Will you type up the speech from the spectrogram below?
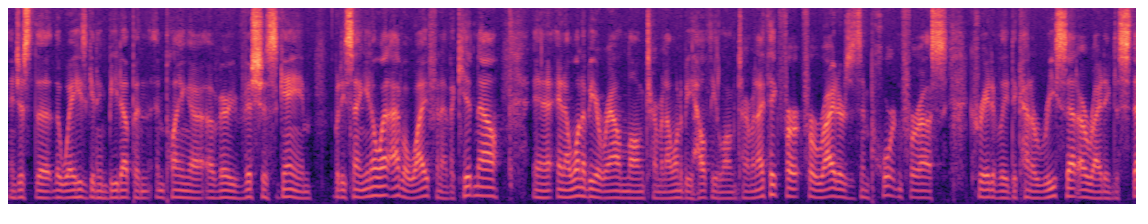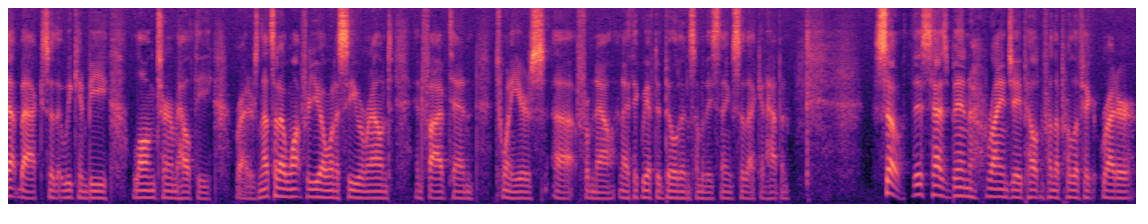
and just the, the way he's getting beat up and, and playing a, a, very vicious game. But he's saying, you know what, I have a wife and I have a kid now, and, and I want to be around long term and I want to be healthy long term. And I think for, for writers, it's important for us creatively to kind of reset our writing, to step back so that we can be long term healthy writers. And that's what I want for you. I want to see you around in 5, 10, 20 years uh, from now. And I think we have to build in some of these things so that can happen. So, this has been Ryan J. Pelton from the Prolific Writer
